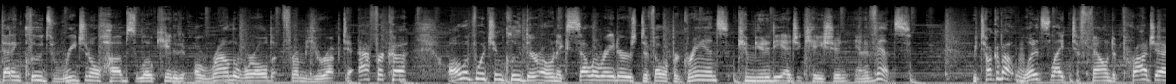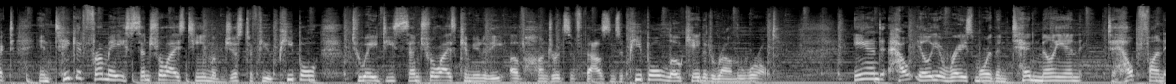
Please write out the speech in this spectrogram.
that includes regional hubs located around the world from Europe to Africa, all of which include their own accelerators, developer grants, community education, and events. We talk about what it's like to found a project and take it from a centralized team of just a few people to a decentralized community of hundreds of thousands of people located around the world. And how Illia raised more than 10 million to help fund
